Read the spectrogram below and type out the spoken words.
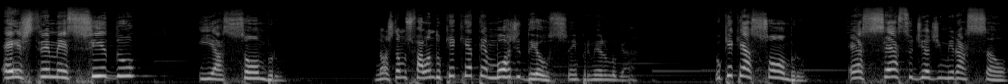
é estremecido e assombro. Nós estamos falando do que é temor de Deus, em primeiro lugar. O que é assombro? É excesso de admiração.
